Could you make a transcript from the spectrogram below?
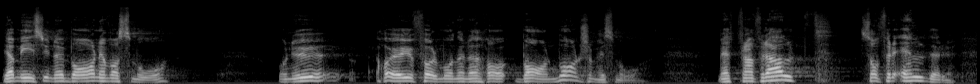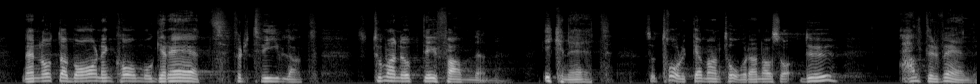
Jag minns ju när barnen var små. Och nu har jag ju förmånen att ha barnbarn som är små. Men framförallt som förälder, när något av barnen kom och grät förtvivlat, så tog man upp det i famnen, i knät. Så torkade man tårarna och sa, du, allt är väl,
